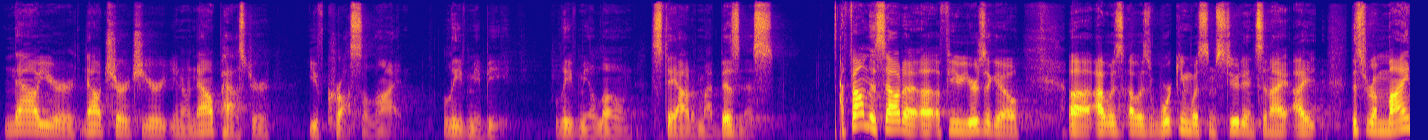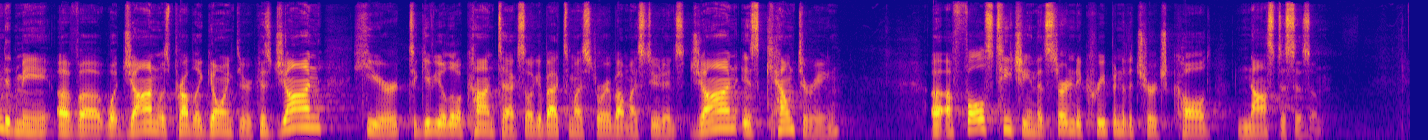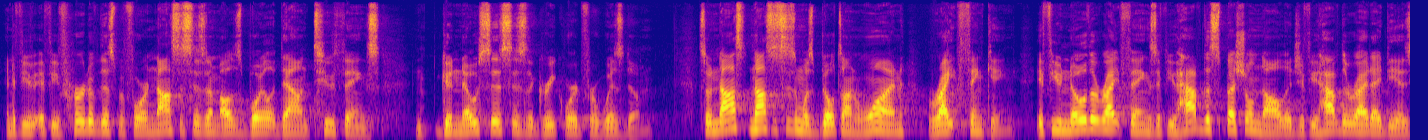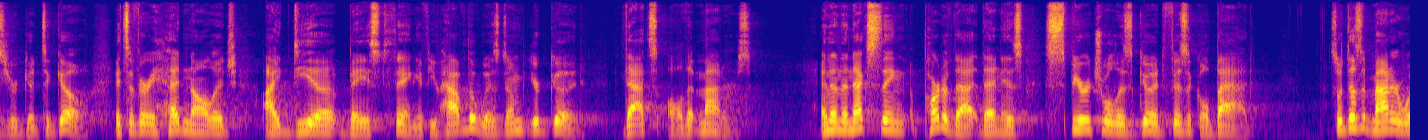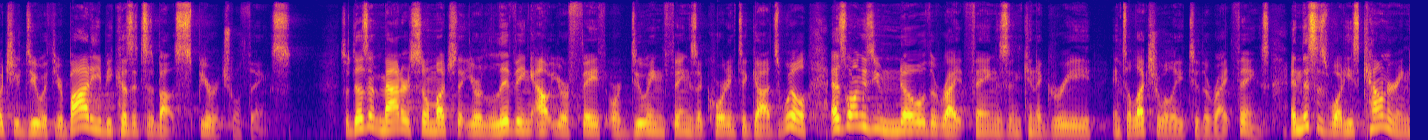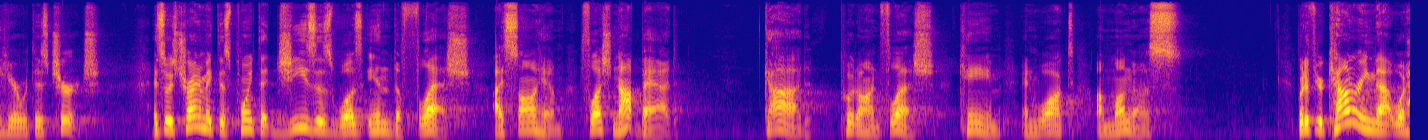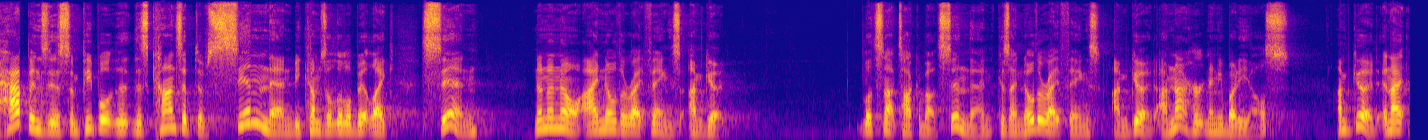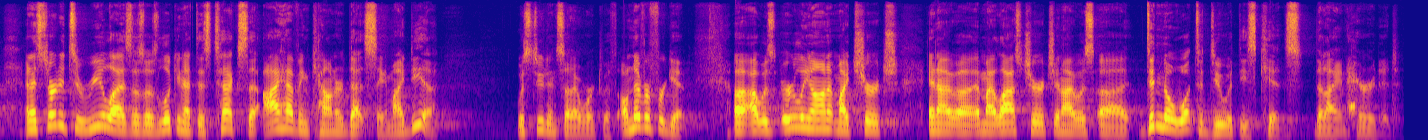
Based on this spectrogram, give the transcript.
now you're, now church, you're, you know, now pastor, you've crossed the line. Leave me be. Leave me alone. Stay out of my business. I found this out a, a few years ago. Uh, I, was, I was working with some students, and I, I this reminded me of uh, what John was probably going through. Because John, here, to give you a little context, I'll get back to my story about my students. John is countering a, a false teaching that's starting to creep into the church called Gnosticism. And if, you, if you've heard of this before, Gnosticism, I'll just boil it down two things. Gnosis is the Greek word for wisdom. So Gnosticism was built on one, right thinking. If you know the right things, if you have the special knowledge, if you have the right ideas, you're good to go. It's a very head knowledge, idea based thing. If you have the wisdom, you're good. That's all that matters. And then the next thing, part of that then is spiritual is good, physical bad. So it doesn't matter what you do with your body because it's about spiritual things. So it doesn't matter so much that you're living out your faith or doing things according to God's will, as long as you know the right things and can agree intellectually to the right things. And this is what he's countering here with his church. And so he's trying to make this point that Jesus was in the flesh. I saw him. Flesh not bad. God put on flesh, came and walked among us. But if you're countering that, what happens is some people, this concept of sin then becomes a little bit like sin no, no, no, I know the right things. I'm good. Let's not talk about sin then, because I know the right things. I'm good. I'm not hurting anybody else. I'm good. And I, and I started to realize as I was looking at this text that I have encountered that same idea with students that I worked with. I'll never forget. Uh, I was early on at my church, and I, uh, at my last church, and I was, uh, didn't know what to do with these kids that I inherited.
